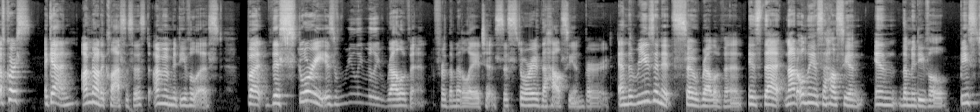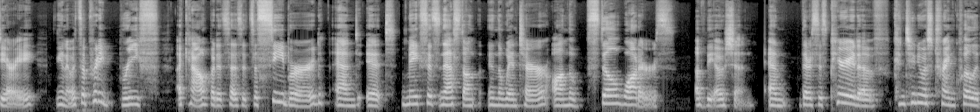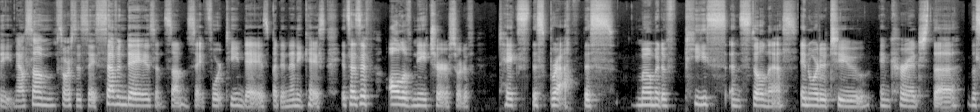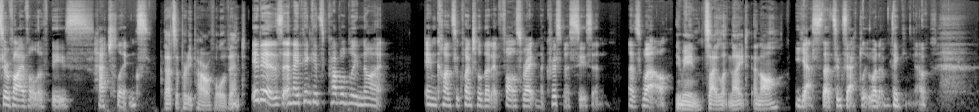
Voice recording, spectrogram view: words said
Of course, again, I'm not a classicist, I'm a medievalist, but this story is really, really relevant for the Middle Ages, the story of the halcyon bird. And the reason it's so relevant is that not only is the halcyon in the medieval bestiary, you know, it's a pretty brief account, but it says it's a seabird and it makes its nest on in the winter on the still waters of the ocean. And there's this period of continuous tranquility. Now, some sources say seven days and some say 14 days, but in any case, it's as if all of nature sort of takes this breath, this moment of peace and stillness in order to encourage the the survival of these hatchlings that's a pretty powerful event. It is. And I think it's probably not inconsequential that it falls right in the Christmas season as well. You mean Silent Night and all? Yes, that's exactly what I'm thinking of.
